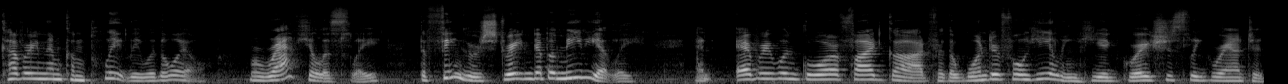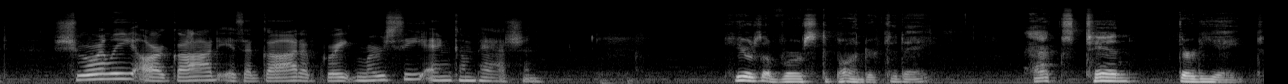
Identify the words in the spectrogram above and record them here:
covering them completely with oil. Miraculously, the fingers straightened up immediately, and everyone glorified God for the wonderful healing he had graciously granted. Surely our God is a God of great mercy and compassion. Here's a verse to ponder today. Acts 10:38.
